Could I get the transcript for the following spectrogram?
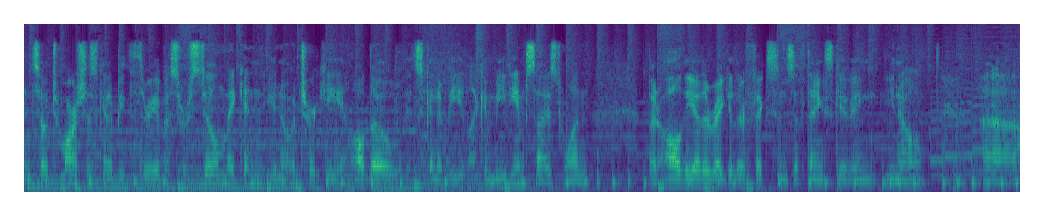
and so tomorrow's just going to be the three of us. We're still making, you know, a turkey, although it's going to be like a medium-sized one. But all the other regular fixings of Thanksgiving, you know, uh,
